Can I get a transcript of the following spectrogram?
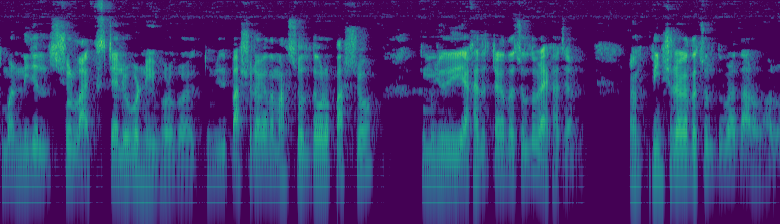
তোমার নিজস্ব লাইফস্টাইলের উপর নির্ভর করে। তুমি যদি পাঁচশো টাকাতে মাস চলতে পারো, পাঁচশো। তুমি যদি এক হাজার টাকাতে চলতে পারো, এক হাজার। তিনশো টাকাতে চলতে পারো তো আরও ভালো।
